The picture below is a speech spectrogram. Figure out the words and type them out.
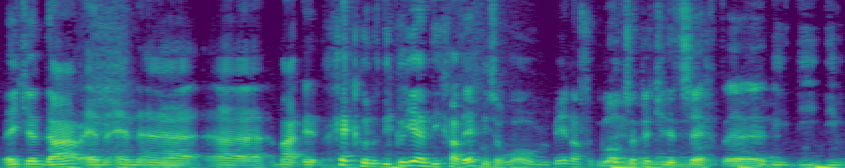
Weet je, daar. En, en, uh, uh, maar gek genoeg, die cliënt die gaat echt niet zo, wow, ben je nou verkloot nee, dat je dit zegt. Uh, die, die, die,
